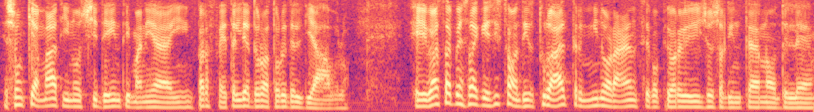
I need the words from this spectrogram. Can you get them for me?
e sono chiamati in Occidente in maniera imperfetta gli adoratori del diavolo. E basta pensare che esistono addirittura altre minoranze proprio religiose all'interno, delle-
